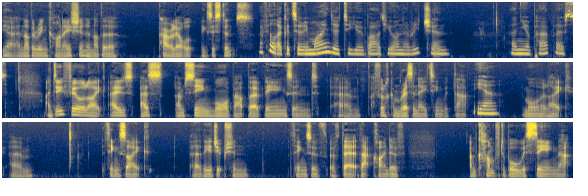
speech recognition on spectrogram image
yeah another incarnation, another parallel existence. I feel like it's a reminder to you about your own origin and your purpose. I do feel like as as I'm seeing more about bird beings, and um, I feel like I'm resonating with that Yeah. more, like um, things like uh, the Egyptian things of of their that kind of. I'm comfortable with seeing that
